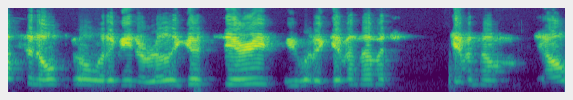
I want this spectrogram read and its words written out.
us and Oakville would have been a really good series. We would have given them a, given them, you know,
